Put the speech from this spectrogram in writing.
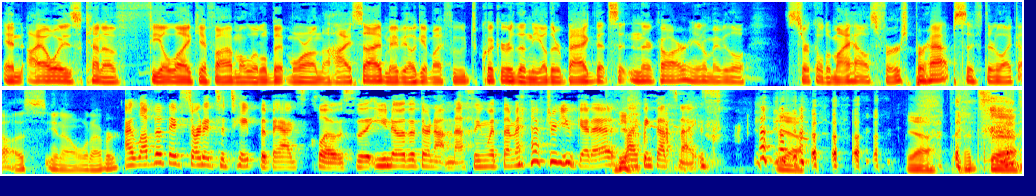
And I always kind of feel like if I'm a little bit more on the high side, maybe I'll get my food quicker than the other bag that's sitting in their car. You know, maybe they'll circle to my house first, perhaps if they're like, oh, this, you know, whatever. I love that they've started to tape the bags closed so that you know that they're not messing with them after you get it. Yeah. I think that's nice. yeah. Yeah. That's, uh,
